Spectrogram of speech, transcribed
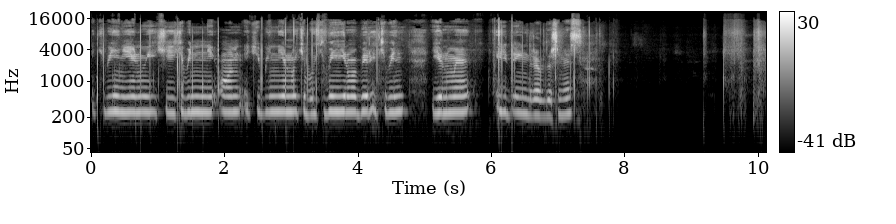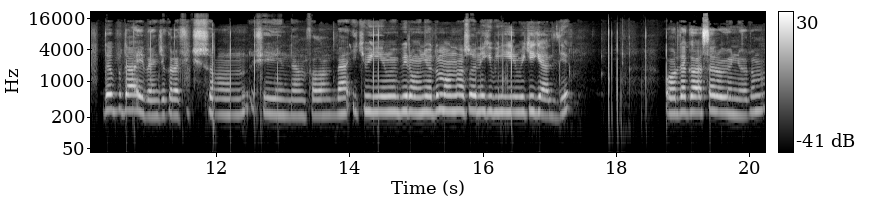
2022, 2010, 2022 bu 2021, 2020'yi de indirebilirsiniz. Da bu daha iyi bence grafik sorun şeyinden falan. Ben 2021 oynuyordum. Ondan sonra 2022 geldi. Orada Galatasaray oynuyordum.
